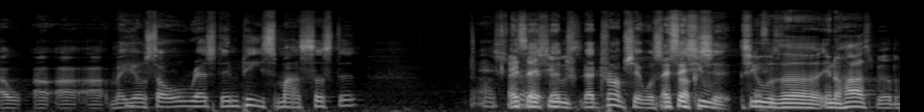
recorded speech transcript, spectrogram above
I, I, I, I, may your soul rest in peace, my sister. That's They true. said That, she that, was. that Trump shit was They said she shit. she was uh in the hospital.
